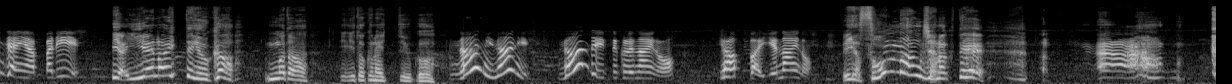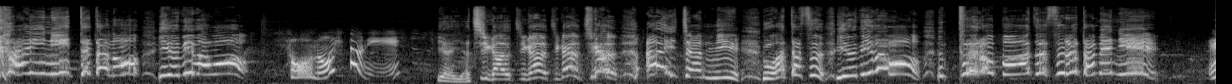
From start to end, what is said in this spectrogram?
いんじゃんやっぱり。いや言えないっていうかまだ言いたくないっていうか。何何？なんで言ってくれないの？やっぱ言えないの。いやそんなんじゃなくてああー買いに行ってたの？指輪を！その人に？いやいや違う違う違う違う！愛ちゃんに渡す指輪をプロポーズするために！え？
